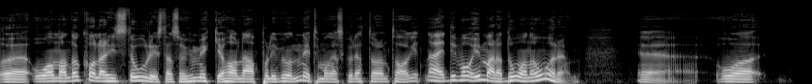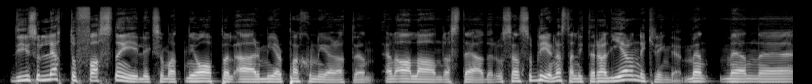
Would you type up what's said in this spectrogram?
Uh, och om man då kollar historiskt, alltså hur mycket har Napoli vunnit, hur många scudetto har de tagit? Nej, det var ju Maradona-åren. Uh, och det är ju så lätt att fastna i liksom att Neapel är mer passionerat än, än alla andra städer och sen så blir det nästan lite raljerande kring det. Men, men uh,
